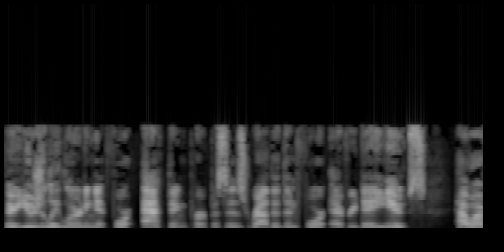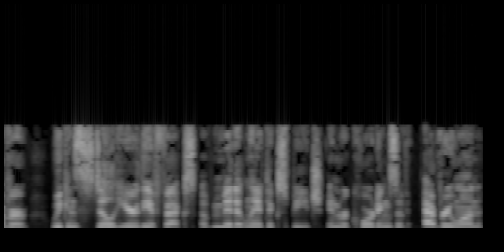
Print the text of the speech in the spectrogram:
they're usually learning it for acting purposes rather than for everyday use. However, we can still hear the effects of mid-Atlantic speech in recordings of everyone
